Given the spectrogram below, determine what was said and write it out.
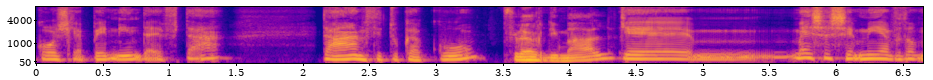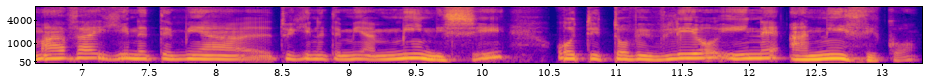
1857 τα άνθη του κακού Fleur du Mal. και μ, μέσα σε μία εβδομάδα γίνεται μία, του γίνεται μία μήνυση ότι το βιβλίο είναι ανήθικο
